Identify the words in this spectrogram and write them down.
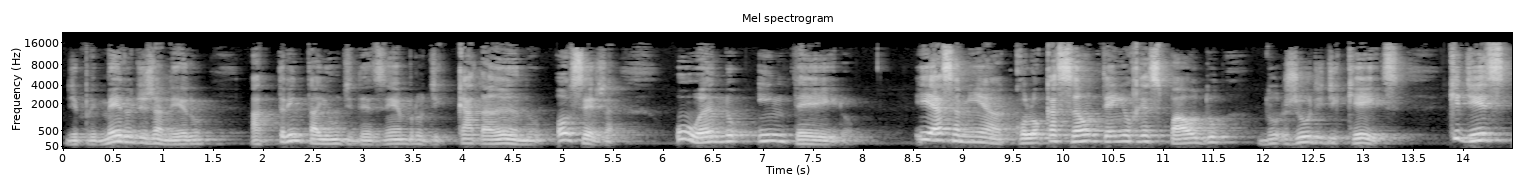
de 1 de janeiro a 31 de dezembro de cada ano, ou seja, o ano inteiro. E essa minha colocação tem o respaldo do juridiquês, que diz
